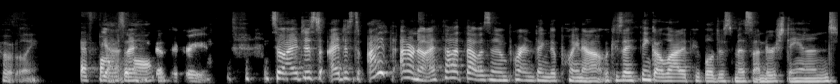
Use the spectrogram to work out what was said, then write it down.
Totally. F bombs yeah, and I all. think that's great. so I just, I just, I, I don't know. I thought that was an important thing to point out because I think a lot of people just misunderstand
